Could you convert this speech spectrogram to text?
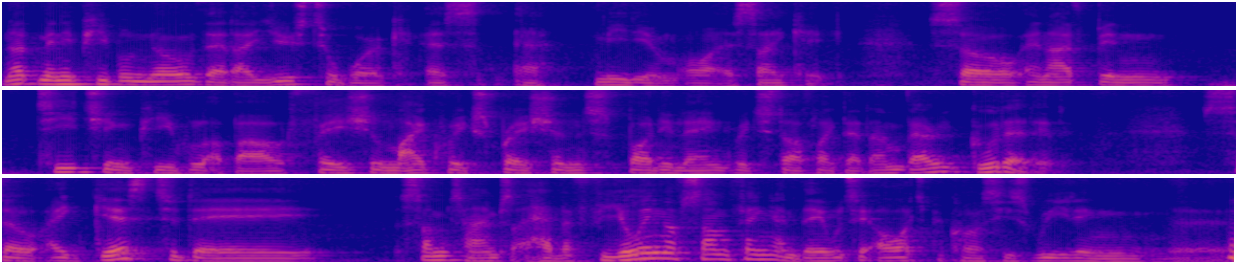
Not many people know that I used to work as a medium or a psychic. So, and I've been teaching people about facial micro expressions, body language, stuff like that. I'm very good at it. So, I guess today, sometimes I have a feeling of something, and they would say, "Oh, it's because he's reading the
